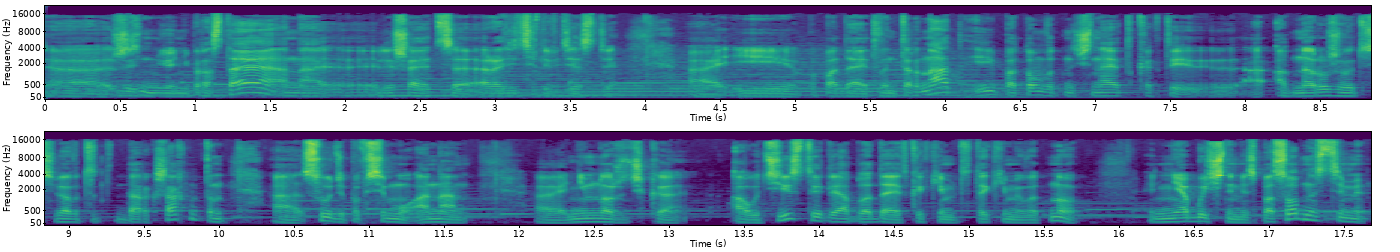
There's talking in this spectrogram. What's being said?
э, жизнь у нее непростая, она э, лишается родителей в детстве а, и попадает в интернат, и потом вот начинает как-то э, обнаруживает у себя вот этот дар к шахматам. А, Судя по всему, она э, немножечко аутист или обладает какими-то такими вот, ну, необычными способностями.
